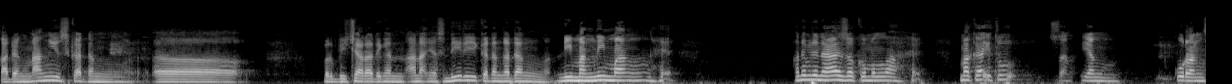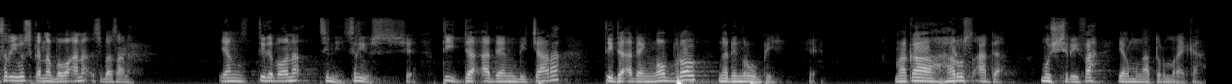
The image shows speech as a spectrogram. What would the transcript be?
Kadang nangis, kadang uh, berbicara dengan anaknya sendiri, kadang-kadang nimang-nimang. Maka itu yang kurang serius karena bawa anak sebelah sana. Yang tidak bawa anak sini, serius. Tidak ada yang bicara, tidak ada yang ngobrol, nggak ada yang ngerumpi. Maka harus ada musyrifah yang mengatur mereka.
